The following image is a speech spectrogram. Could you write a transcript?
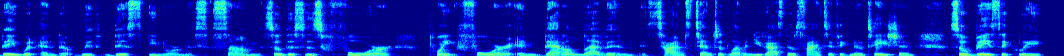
they would end up with this enormous sum. So this is 4 0.4 and that 11 is times 10 to 11 you guys know scientific notation. So basically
